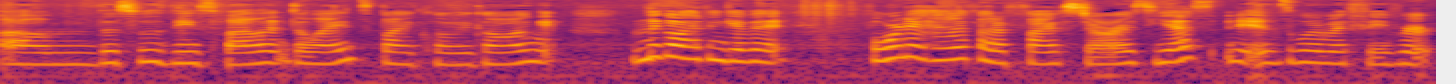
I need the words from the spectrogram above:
um, this was These Violent Delights by Chloe Gong. I'm gonna go ahead and give it four and a half out of five stars. Yes, it is one of my favorite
